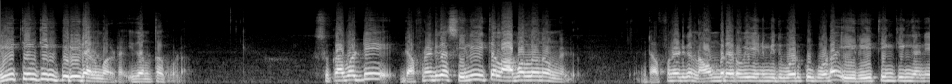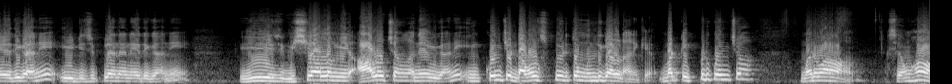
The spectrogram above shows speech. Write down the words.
రీథింకింగ్ పీరియడ్ అనమాట ఇదంతా కూడా. సో కాబట్టి డెఫినెట్గా శని అయితే లాభంలోనే ఉన్నాడు. డెఫినెట్గా నవంబర్ ఇరవై ఎనిమిది వరకు కూడా ఈ రీథింకింగ్ అనేది కానీ ఈ డిసిప్లిన్ అనేది కానీ ఈ విషయాల్లో మీ ఆలోచనలు అనేవి కానీ ఇంకొంచెం డబుల్ స్పీడ్తో ముందుకెళ్ళడానికి. బట్ ఇప్పుడు కొంచెం మరి మనం సింహం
